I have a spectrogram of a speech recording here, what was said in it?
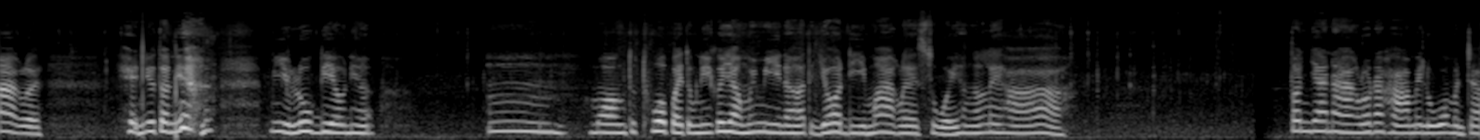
มากเลย เห็นอยู่ตอนเนี้ย มีอยู่ลูกเดียวเนี่ย อืม มองทั่วไปตรงนี้ก็ยังไม่มีนะคะแต่ยอดดีมากเลยสวยทั้งนั้นเลยค่ะ ต้นย่านางรถนะคะ ไม่รู้ว่ามันจะ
